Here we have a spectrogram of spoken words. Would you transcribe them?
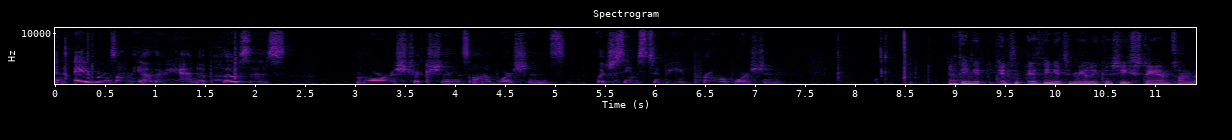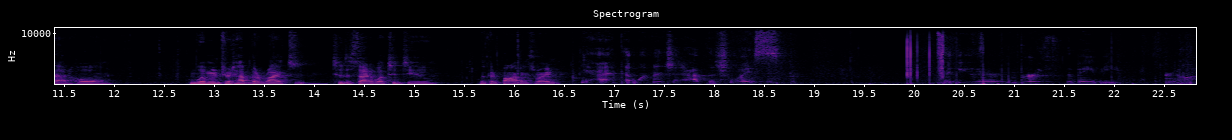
And Abrams, on the other hand, opposes more restrictions on abortions, which seems to be pro abortion. I think it, it's I think it's mainly because she stands on that whole women should have the right to, to decide what to do with their bodies, right? Yeah, and that women should have the choice to either birth the baby or not.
